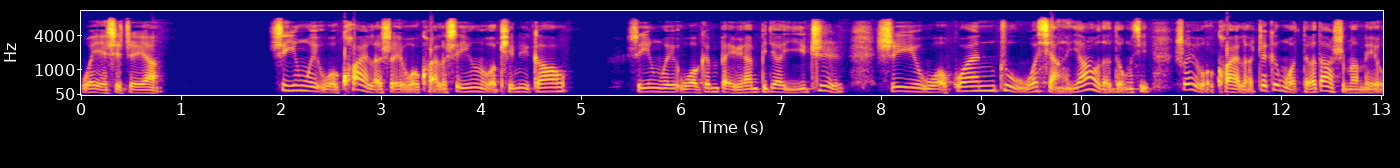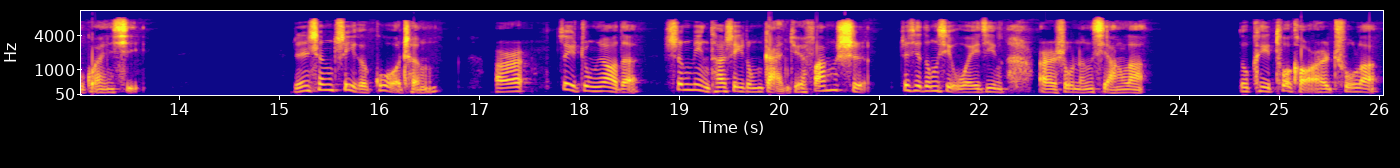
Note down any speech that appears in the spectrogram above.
我也是这样，是因为我快乐所以我快乐，是因为我频率高。是因为我跟本源比较一致，是以我关注我想要的东西，所以我快乐。这跟我得到什么没有关系。人生是一个过程，而最重要的，生命它是一种感觉方式。这些东西我已经耳熟能详了，都可以脱口而出了。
